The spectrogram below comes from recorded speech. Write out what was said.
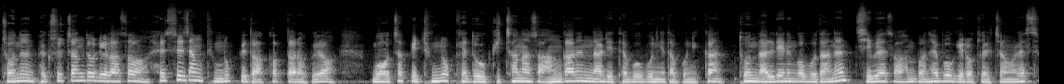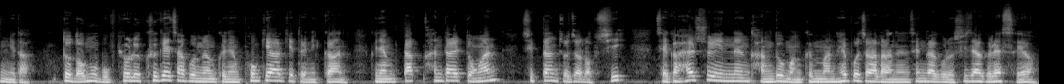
저는 백수짠돌이라서 헬스장 등록비도 아깝더라고요. 뭐 어차피 등록해도 귀찮아서 안 가는 날이 대부분이다 보니까 돈 날리는 것보다는 집에서 한번 해보기로 결정을 했습니다. 또 너무 목표를 크게 잡으면 그냥 포기하게 되니까 그냥 딱 한 달 동안 식단 조절 없이 제가 할 수 있는 강도만큼만 해보자 라는 생각으로 시작을 했어요.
